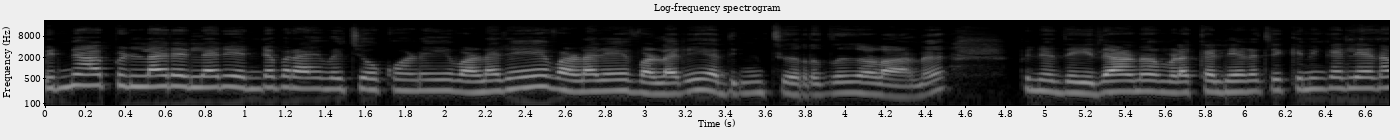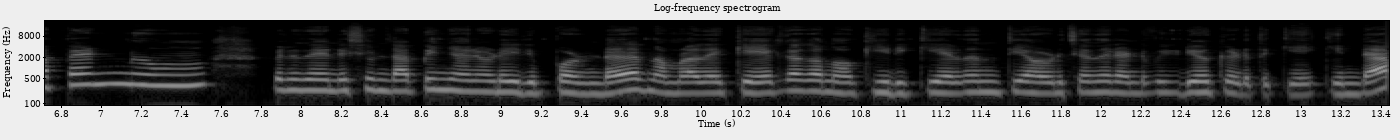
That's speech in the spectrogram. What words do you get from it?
പിന്നെ ആ പിള്ളേരെല്ലാവരും എന്റെ പ്രായം വെച്ച് നോക്കുവാണെങ്കിൽ വളരെ വളരെ വളരെ അധികം ചെറുതുകളാണ്. പിന്നെ അത് ഇതാണ് നമ്മുടെ കല്യാണ ചെക്കനും കല്യാണ പെണ്ണും. പിന്നെ ഇത് എന്റെ ചുണ്ടാപ്പി ഞാനിവിടെ ഇരിപ്പുണ്ട്. നമ്മളത് കേക്കൊക്കെ നോക്കി ഇരിക്കുകയായിരുന്നു എന്നിട്ട് അവിടെ ചെന്ന് രണ്ട് വീഡിയോ ഒക്കെ എടുത്ത് കേക്കിന്റെ.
